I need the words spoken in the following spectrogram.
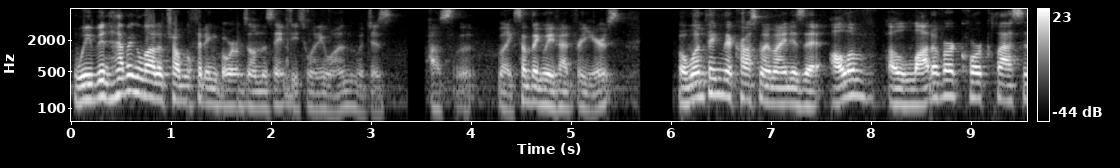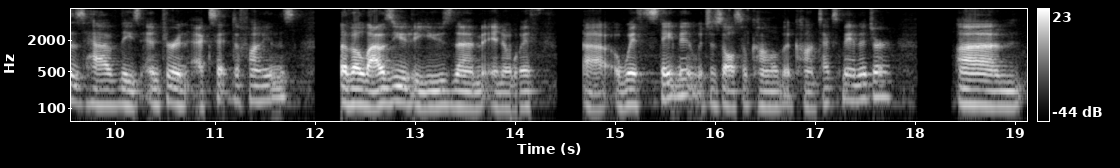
we've been having a lot of trouble fitting boards on the SAMD21, which is also like something we've had for years. But one thing that crossed my mind is that all of a lot of our core classes have these enter and exit defines that allows you to use them in a with uh, a with statement, which is also called the context manager. Um,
